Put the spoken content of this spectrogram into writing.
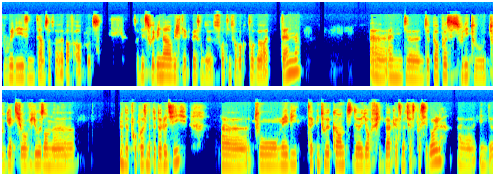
to release in terms of uh, of outputs. So this webinar will take place on the 14th of October at 10. Uh, and uh, the purpose is really to to get your views on the the proposed methodology, uh, to maybe take into account the, your feedback as much as possible uh, in the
